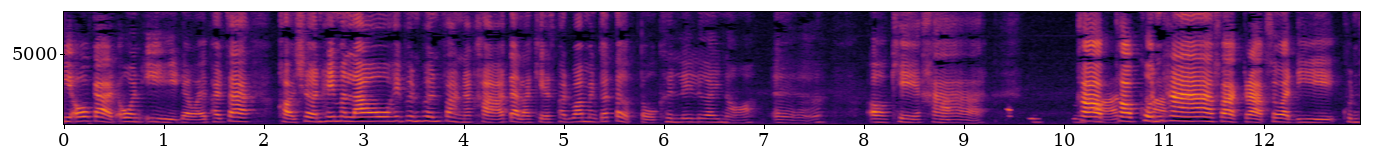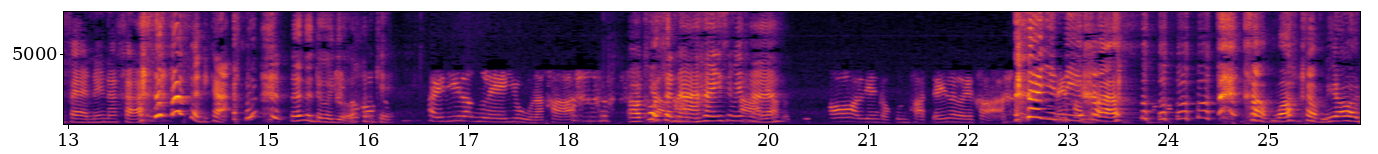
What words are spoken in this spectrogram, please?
มีโอกาสโอนอีก เดี๋ยวไว้พัดจะขอเชิญให้มาเล่าให้เพื่อนๆฟังนะคะ แต่ละเคสพัดว่ามันก็เติบโตขึ้นเรื่อยๆเนาะเออโอเคค่ะ ขอบขอบคุณค่ะ ฝากกราบสวัสดีคุณแฟนด้วยนะคะ สวัสดีค่ะ น่าจะดูอยู่แล้วก็โอเคใครที่ลังเลอยู่นะคะอ๋อโฆษณาให้ใช่ไหมคะอยากก็เรียนกับคุณพัดได้เลยค่ะ ยินดีค่ะขำว่าขำพี่ออน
